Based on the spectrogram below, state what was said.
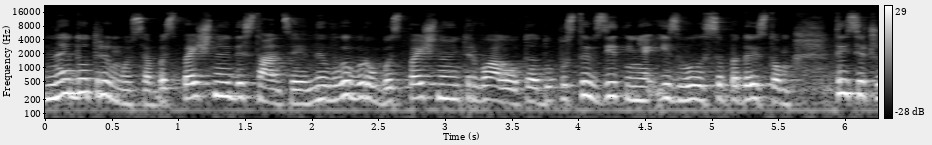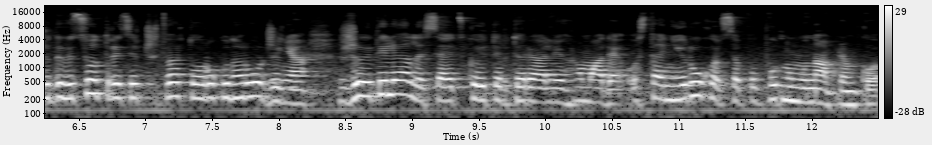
не дотримався безпечної дистанції, не вибрав безпечного інтервалу та допустив зіткнення із велосипедистом 1934 року народження, жителя Лисецької територіальної громади. Останній рухався по путному напрямку.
